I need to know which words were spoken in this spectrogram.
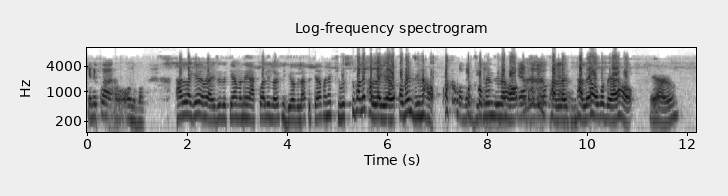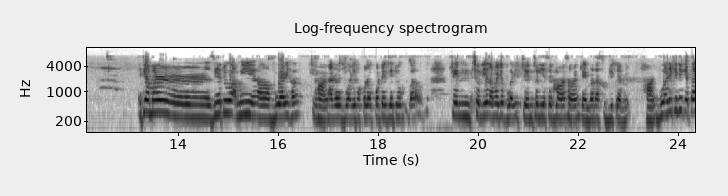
কেনেকুৱা অনুভৱ? ভাল লাগে ৰাইজে যেতিয়া মানে আঁকোৱালি লয় ভিডিঅ' বিলাক তেতিয়া মানে ভিউজটো পালে ভাল লাগে আৰু কমেণ্ট যি নাহক কমেণ্ট যি নাহক ভাল লাগে। ভালে হওক বা বেয়াই হওক সেয়া আৰু এতিয়া আমাৰ যিহেতু আমি বোৱাৰী হয়। আৰু বোৱাৰীসকলৰ ওপৰতে যিহেতু ট্ৰেণ্ড চলি আছে আমাৰ এতিয়া বোৱাৰী ট্ৰেণ্ড চলি আছে। ট্ৰেণ্ডত আছো বুলি কয় আমি বোৱাৰীখিনিক এটা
